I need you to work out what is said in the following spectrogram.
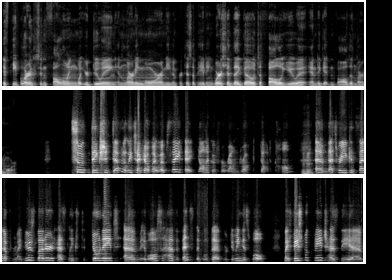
if people are interested in following what you're doing and learning more and even participating, where should they go to follow you and to get involved and learn more? So they should definitely check out my website at yannickaforroundrock.com. Mm-hmm. Um, that's where you can sign up for my newsletter. It has links to donate. Um, it will also have events that will, that we're doing as well. My Facebook page has the um,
